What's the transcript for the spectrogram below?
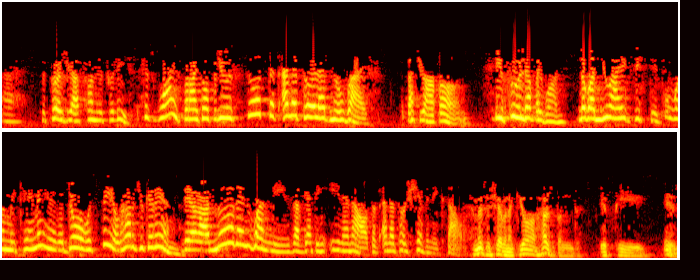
I suppose you are from the police. His wife, but I thought that... You thought that Anatole had no wife. But you are wrong. He fooled everyone. No one knew I existed. Well, when we came in here, the door was sealed. How did you get in? There are more than one means of getting in and out of Anatole Chevenik's house. Mrs. Chevenik, your husband, if he is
